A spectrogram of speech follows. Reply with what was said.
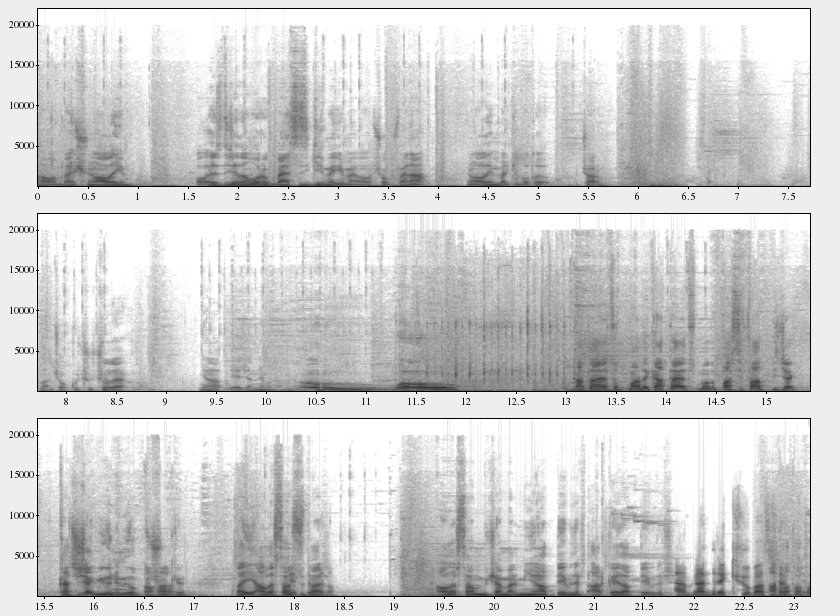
Tamam ben şunu alayım. O Ezreal'a moruk ben siz girme girme. O çok fena. Şunu alayım belki bota uçarım. Lan çok uç uçuluyor. Yan atlayacaksın değil mi? Oh, wow. Kataya tutmadı, kataya tutmadı. Pasife atlayacak. Kaçacak yönüm yoktu Aha. çünkü. Dayı alırsan Kestim süper. Alırsan mükemmel. Minyon atlayabilir, arkaya da atlayabilir. Ha, ben direkt Q At basacağım. at at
